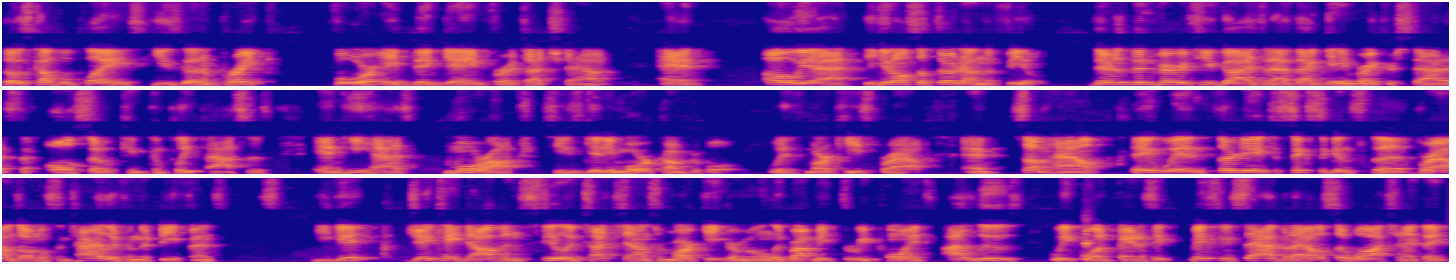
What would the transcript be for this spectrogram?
those couple plays, he's going to break for a big gain for a touchdown. And oh, yeah, he can also throw down the field. There's been very few guys that have that game breaker status that also can complete passes and he has more options. He's getting more comfortable with Marquise Brown. And somehow they win 38 to 6 against the Browns almost entirely from their defense. You get J.K. Dobbins stealing touchdowns from Mark Ingram, who only brought me three points. I lose week one fantasy. Makes me sad, but I also watch and I think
